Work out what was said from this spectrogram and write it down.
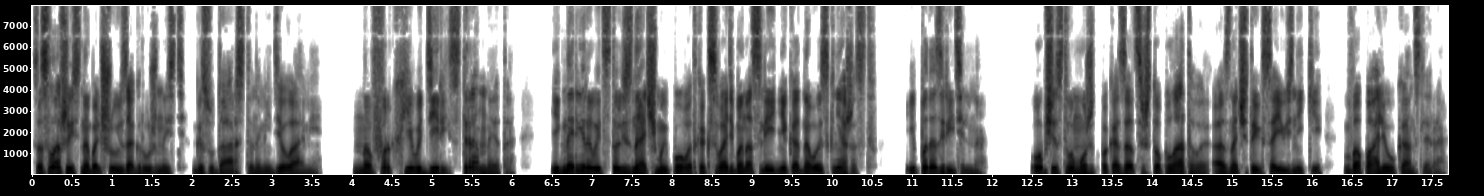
сославшись на большую загруженность государственными делами. Но форк его дери, странно это. Игнорировать столь значимый повод, как свадьба наследника одного из княжеств. И подозрительно. Обществу может показаться, что Платовы, а значит и их союзники, вопали у канцлера.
